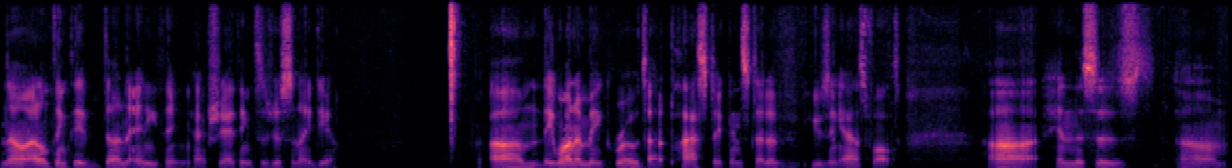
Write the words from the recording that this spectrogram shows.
no, I don't think they've done anything, actually. I think this is just an idea. Um, they want to make roads out of plastic instead of using asphalt. Uh, and this is um,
